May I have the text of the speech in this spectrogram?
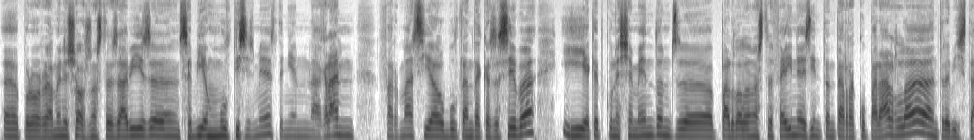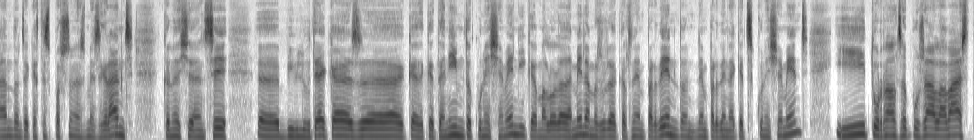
Eh, però realment això, els nostres avis en sabien moltíssims més, tenien una gran farmàcia al voltant de casa seva i aquest coneixement, doncs, eh, part de la nostra feina és intentar recuperar-la, entrevistar entrevistant doncs, aquestes persones més grans que no deixen ser eh, biblioteques eh, que, que tenim de coneixement i que malauradament a mesura que els anem perdent doncs anem perdent aquests coneixements i tornar-los a posar a l'abast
